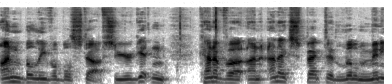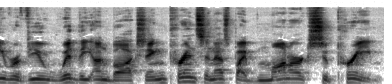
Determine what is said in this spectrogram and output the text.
unbelievable stuff. So you're getting kind of a, an unexpected little mini review with the unboxing. Prince, and that's by Monarch Supreme.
